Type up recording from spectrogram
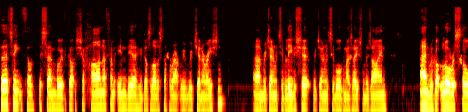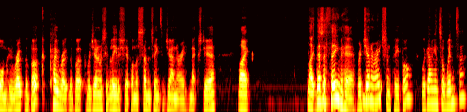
13th of December, we've got Shahana from India who does a lot of stuff around regeneration. um, regenerative leadership, regenerative organizational design. And we've got Laura Storm, who wrote the book, co wrote the book, Regenerative Leadership, on the 17th of January next year. Like, like there's a theme here regeneration, people. We're going into winter.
